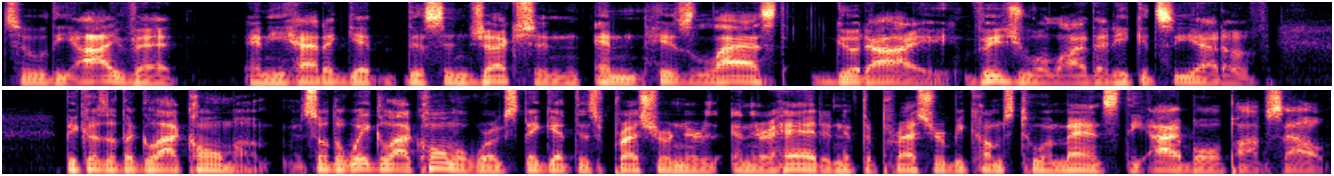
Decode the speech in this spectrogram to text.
to the eye vet and he had to get this injection and his last good eye, visual eye that he could see out of because of the glaucoma. So the way glaucoma works, they get this pressure in their in their head, and if the pressure becomes too immense, the eyeball pops out.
